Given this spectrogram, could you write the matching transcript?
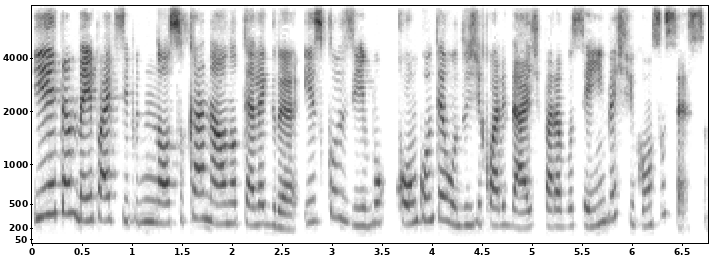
E também participe do nosso canal no Telegram, exclusivo com conteúdos de qualidade para você investir com sucesso.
